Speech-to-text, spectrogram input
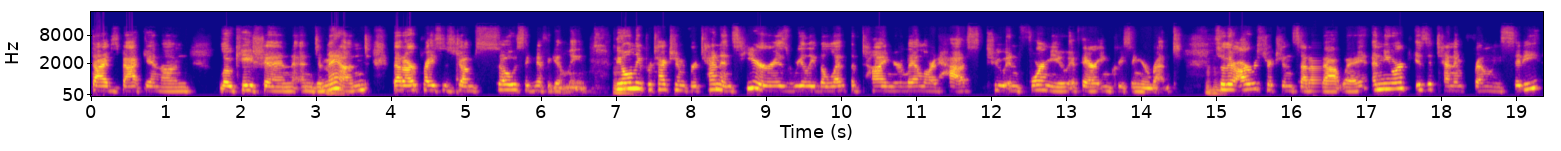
dives back in on location and demand that our prices jump so significantly. The mm. only protection for tenants here is really the length of time your landlord has to inform you if they are increasing your rent. Mm-hmm. So there are restrictions set up that way. And New York is a tenant friendly city.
